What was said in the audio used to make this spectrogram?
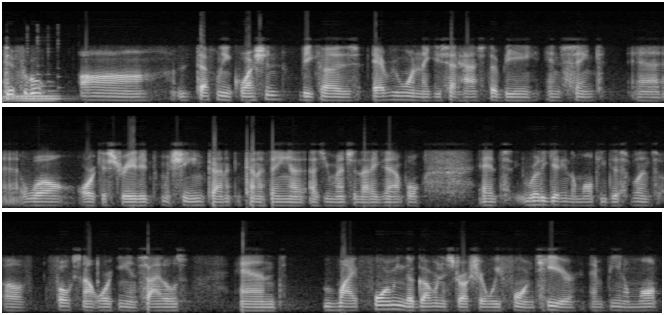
Difficult uh definitely a question because everyone like you said has to be in sync uh, well orchestrated machine kind of kind of thing, as you mentioned that example, and really getting the multidisciplines of folks not working in silos, and by forming the governance structure we formed here and being a multi,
